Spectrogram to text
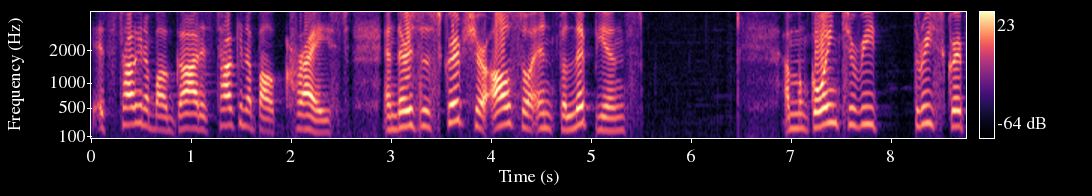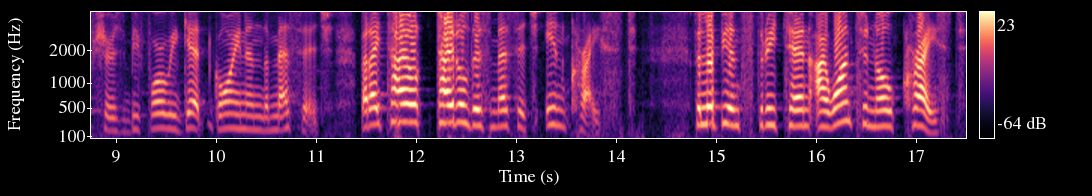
it's talking about God, it's talking about Christ. And there's a scripture also in Philippians. I'm going to read three scriptures before we get going in the message. But I titled, titled this message In Christ. Philippians 3:10 I want to know Christ.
